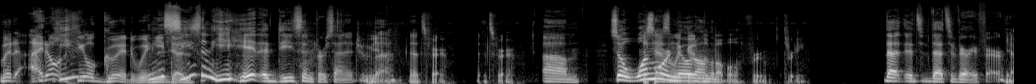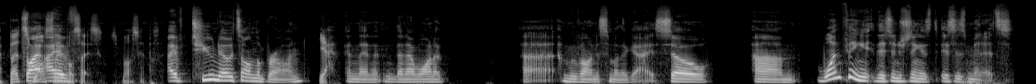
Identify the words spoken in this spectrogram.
but I don't He- feel good when he does. season, he hit a decent percentage of yeah, them. that's fair. That's fair. Um, so one This more note on the bubble for three. that it's that's very fair. Yeah, but So small I have- sample size. Small sample size. I have two notes on LeBron. Yeah. and then and then I want to uh, move on to some other guys. So um, one thing that's interesting is, is his minutes.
